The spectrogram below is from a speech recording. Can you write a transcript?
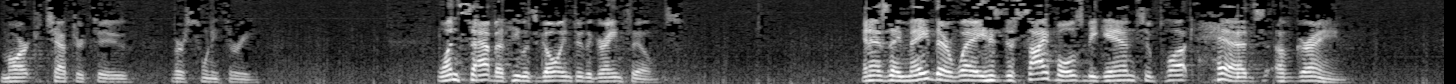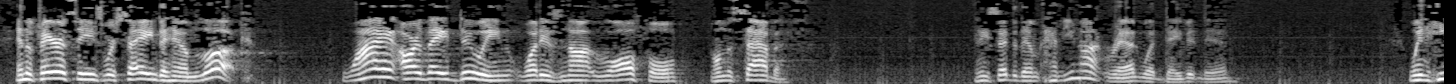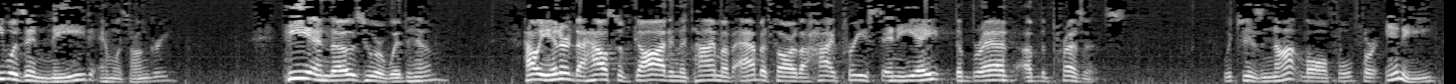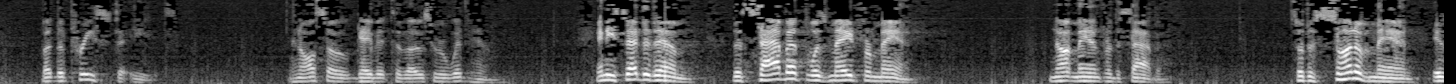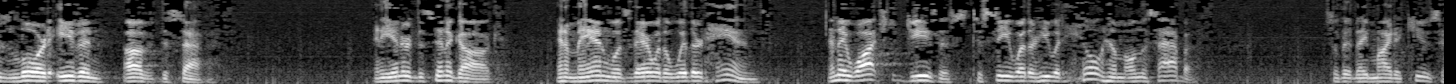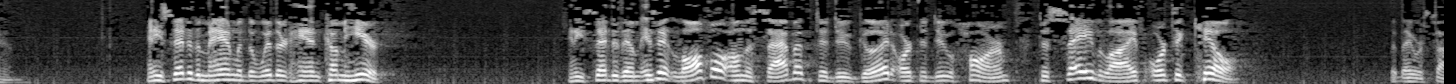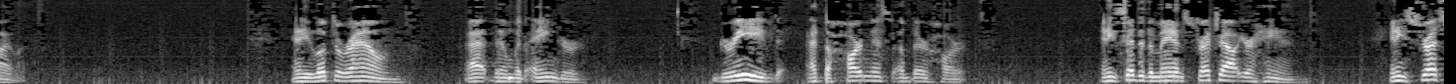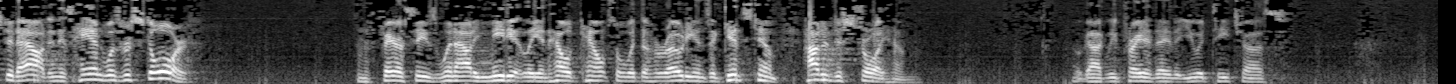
Mark chapter 2, verse 23. One Sabbath, he was going through the grain fields. And as they made their way, his disciples began to pluck heads of grain. And the Pharisees were saying to him, Look, why are they doing what is not lawful on the Sabbath? And he said to them, Have you not read what David did? When he was in need and was hungry, he and those who were with him, how he entered the house of God in the time of Abiathar the high priest, and he ate the bread of the presence, which is not lawful for any but the priest to eat and also gave it to those who were with him. And he said to them, The Sabbath was made for man, not man for the Sabbath. So the Son of Man is Lord even of the Sabbath. And he entered the synagogue, and a man was there with a withered hand. And they watched Jesus to see whether he would heal him on the Sabbath, so that they might accuse him. And he said to the man with the withered hand, Come here. And he said to them, Is it lawful on the Sabbath to do good or to do harm, to save life or to kill? But they were silent. And he looked around at them with anger, grieved at the hardness of their heart. And he said to the man, Stretch out your hand. And he stretched it out, and his hand was restored. And the Pharisees went out immediately and held counsel with the Herodians against him, how to destroy him. Oh God, we pray today that you would teach us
